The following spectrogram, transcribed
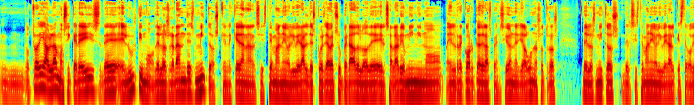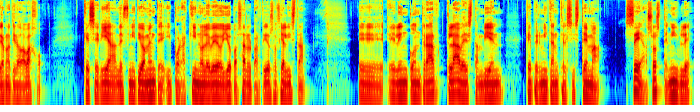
Mm, otro día hablamos, si queréis, del último de los grandes mitos que le quedan al sistema neoliberal después de haber superado lo del salario mínimo, el recorte de las pensiones y algunos otros de los mitos del sistema neoliberal que este gobierno ha tirado abajo, que sería definitivamente, y por aquí no le veo yo pasar al Partido Socialista, eh, el encontrar claves también que permitan que el sistema sea sostenible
